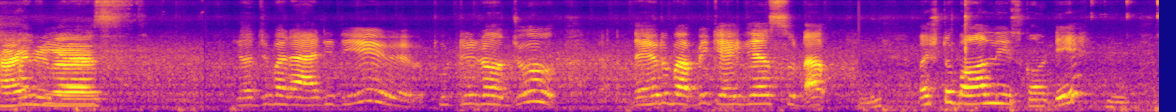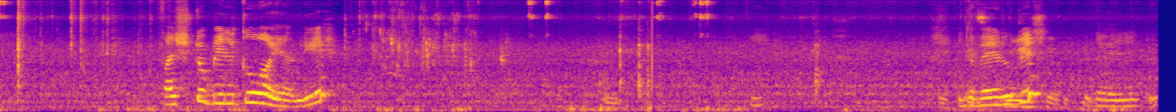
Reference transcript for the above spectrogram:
హాయ్ వివర్స్ ఈరోజు మా డాడీది పుట్టినరోజు. నేను మమ్మీ కేక్ చేస్తున్నా. ఫస్ట్ బాల్ తీసుకోండి. ఫస్ట్ మిల్క్ పోయాలి ఇది వేరుది ఇది వేరుది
